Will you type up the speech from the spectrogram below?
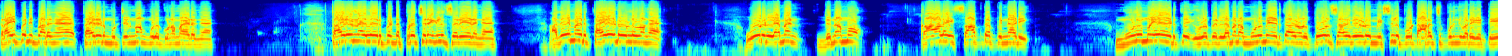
ட்ரை பண்ணி பாருங்க. தைராய்டு முற்றிலுமா உங்களுக்கு குணமாயிடுங்க. தைராய்டில் ஏற்பட்ட பிரச்சனைகளும் சரியாயிடுங்க. அதே மாதிரி தைராய்டு உள்ளவங்க ஒரு லெமன் தினமும் காலை சாப்பிட்ட பின்னாடி முழுமையாக எடுத்து இவ்வளோ பேர் லெமனை முழுமையாக எடுத்து அதனோட தோல் சதவீதோட மிக்சியில் போட்டு அரைச்சு புரிஞ்சு வடிகட்டி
